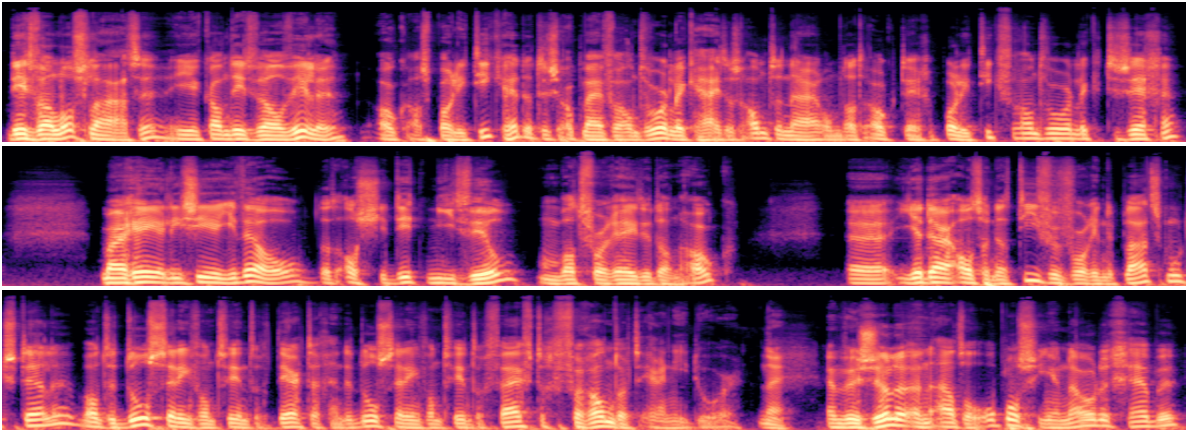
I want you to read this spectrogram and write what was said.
dit wel loslaten. Je kan dit wel willen, ook als politiek. Hè, dat is ook mijn verantwoordelijkheid als ambtenaar om dat ook tegen politiek verantwoordelijken te zeggen. Maar realiseer je wel dat als je dit niet wil, om wat voor reden dan ook, eh, je daar alternatieven voor in de plaats moet stellen. Want de doelstelling van 2030 en de doelstelling van 2050 verandert er niet door. Nee. En we zullen een aantal oplossingen nodig hebben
